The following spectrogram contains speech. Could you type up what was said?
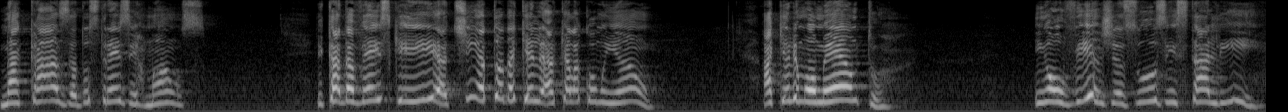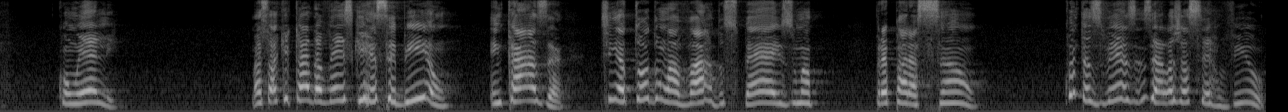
na casa dos três irmãos. E cada vez que ia, tinha toda aquele, aquela comunhão, aquele momento em ouvir Jesus, em estar ali com Ele. Mas só que cada vez que recebiam em casa, tinha todo um lavar dos pés, uma preparação. Quantas vezes ela já serviu?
